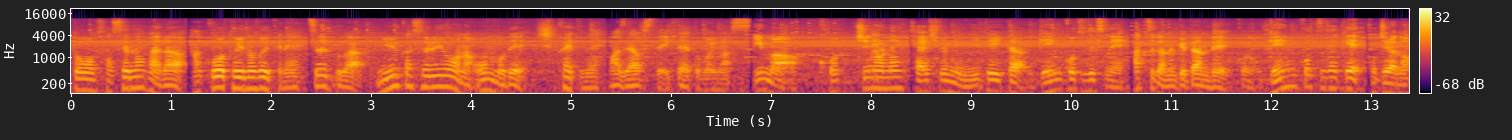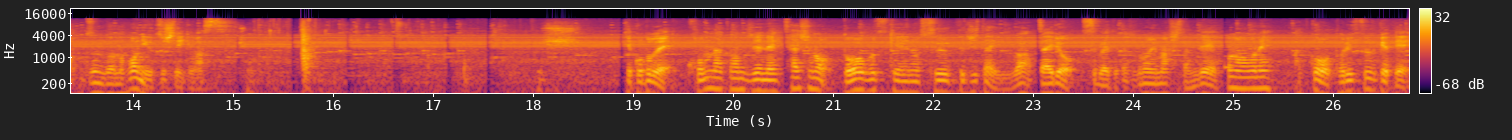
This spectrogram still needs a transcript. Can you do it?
沸騰させながら、アクを取り除いてね、スープが乳化するような温度で、しっかりとね、混ぜ合わせていきたいと思います。今、こっちのね、最初に煮ていたげんこつですね。圧が抜けたんで、このげんこつだけ、こちらの寸胴の方に移していきます。ってことで、こんな感じでね、最初の動物系のスープ自体は材料すべて整いましたんで、このままね、アクを取り続けて、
